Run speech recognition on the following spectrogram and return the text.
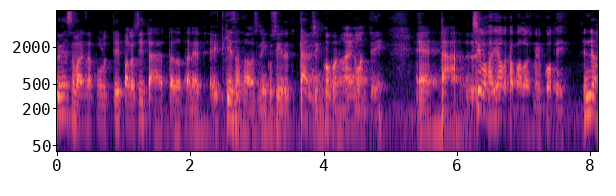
yhdessä vaiheessa puhuttiin paljon sitä, että, tota, että kisat olisi niin siirretty täysin kokonaan Englantiin. Että... Silloinhan jalkapallo olisi mennyt kotiin. No,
